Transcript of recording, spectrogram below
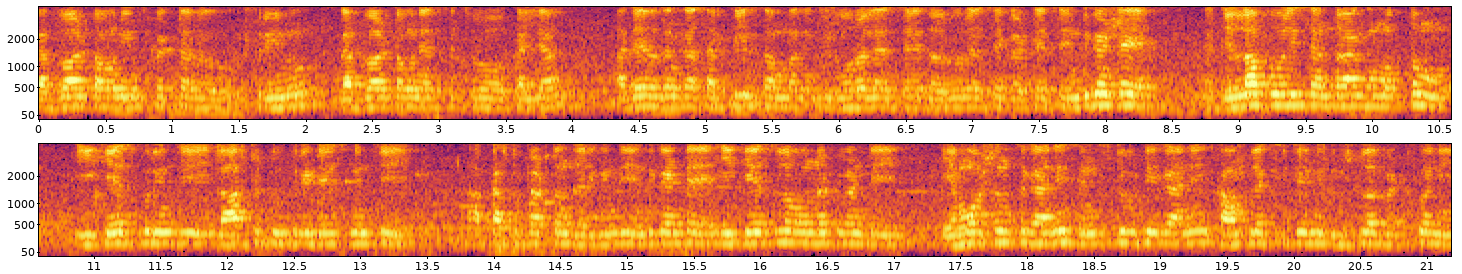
Gadwal town inspector Srinu Gadwal town SHO Kalyan అదేవిధంగా సర్కిల్కి సంబంధించి రూరల్ ఎస్ఐ దరూర్ ఎస్ఐ గట్టేసే ఎందుకంటే జిల్లా పోలీస్ యంత్రాంగం మొత్తం ఈ కేసు గురించి లాస్ట్ టూ త్రీ డేస్ నుంచి కష్టపడటం జరిగింది. ఎందుకంటే ఈ కేసులో ఉన్నటువంటి ఎమోషన్స్ కానీ సెన్సిటివిటీ కానీ కాంప్లెక్సిటీని దృష్టిలో పెట్టుకొని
